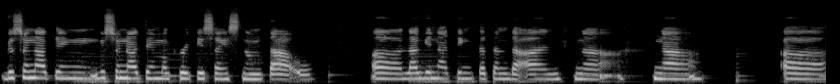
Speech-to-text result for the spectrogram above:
gusto nating gusto nating mag-criticize ng tao, ah, lagi nating tatandaan na na ah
